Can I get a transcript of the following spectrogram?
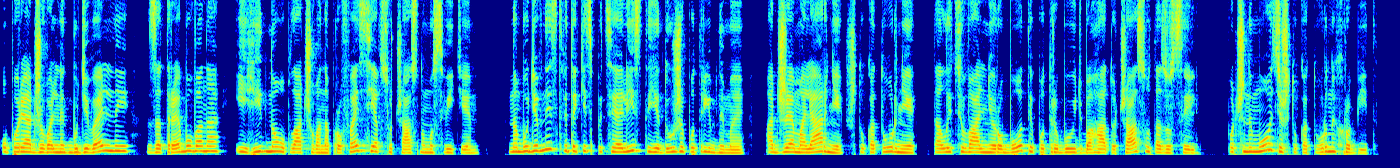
Опоряджувальник будівельний затребувана і гідно оплачувана професія в сучасному світі. На будівництві такі спеціалісти є дуже потрібними, адже малярні, штукатурні та лицювальні роботи потребують багато часу та зусиль. Почнемо зі штукатурних робіт.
